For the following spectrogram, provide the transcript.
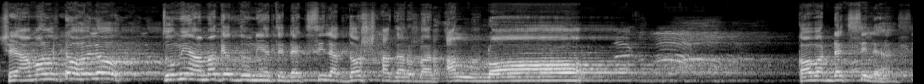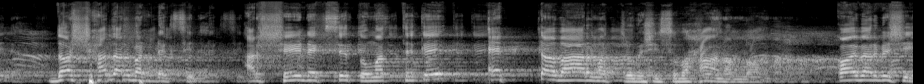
সে আমলটা হইল তুমি আমাকে দুনিয়াতে দেখছিলা দশ হাজার বার, আল্লাহ। কবার ডেকছিলে দশ হাজার বার ডেকছিলে আর সে ডেকছে তোমার থেকে একটা বার মাত্র বেশি সুবাহান আল্লাহ কয়বার বেশি?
